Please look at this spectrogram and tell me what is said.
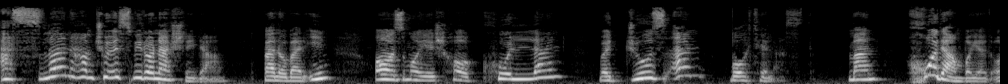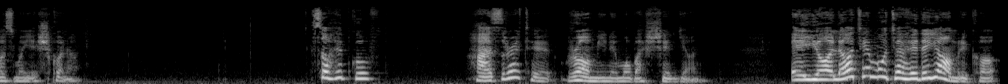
اصلا همچو اسمی را نشنیدم. بنابراین آزمایش ها کلا و جزءا باطل است. من خودم باید آزمایش کنم. صاحب گفت حضرت رامین مبشریان. ایالات متحده آمریکا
